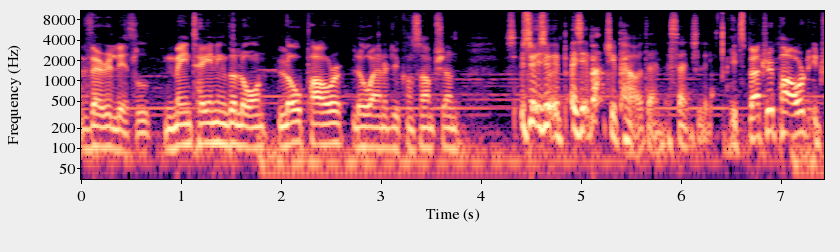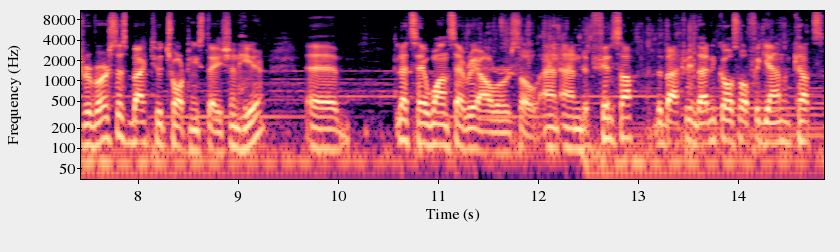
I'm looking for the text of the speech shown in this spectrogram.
very little, maintaining the lawn, low power, low energy consumption. So, so is, it, is it battery powered then, essentially? It's battery powered. It reverses back to a charging station here. Uh, let's say once every hour or so, and, and fills up the battery, and then it goes off again, cuts,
